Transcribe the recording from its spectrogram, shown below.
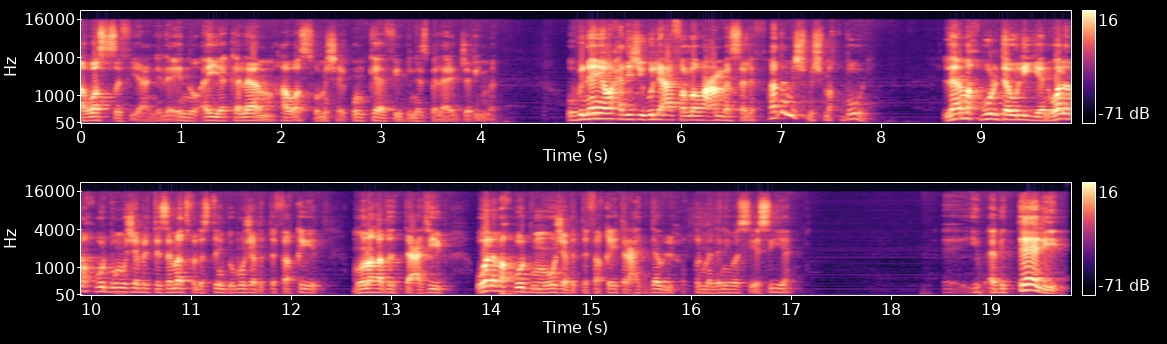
أوصف يعني لأنه أي كلام هوصفه مش هيكون كافي بالنسبة لهي الجريمة. وبنهاية واحد يجي يقول لي عفى الله عما سلف. هذا مش مش مقبول. لا مقبول دوليا ولا مقبول بموجب التزامات فلسطين بموجب اتفاقية مناهضة التعذيب ولا مقبول بموجب اتفاقية العهد الدولي للحقوق المدنية والسياسية. يبقى بالتالي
